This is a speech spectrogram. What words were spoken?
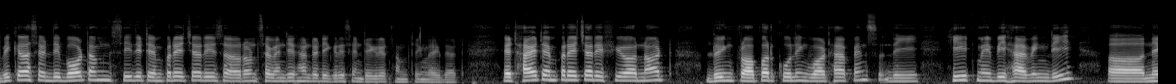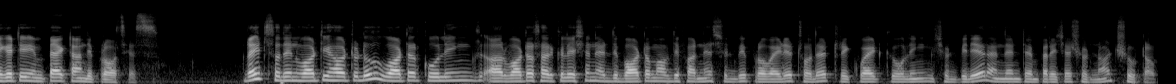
because at the bottom see the temperature is around 1700 degree centigrade something like that. At high temperature if you are not doing proper cooling what happens the heat may be having the uh, negative impact on the process right. So, then what you have to do water cooling or water circulation at the bottom of the furnace should be provided so that required cooling should be there and then temperature should not shoot up.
